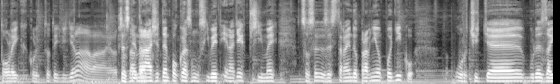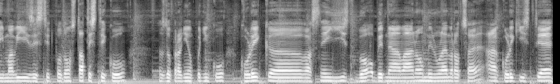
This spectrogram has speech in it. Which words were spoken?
tolik, kolik to teď vydělává. Jo? to znamená, tak. že ten pokles musí být i na těch příjmech, co se ze strany dopravního podniku určitě bude zajímavý zjistit potom statistiku z dopravního podniku, kolik eh, vlastně jízd bylo objednáváno v minulém roce a kolik jízd je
